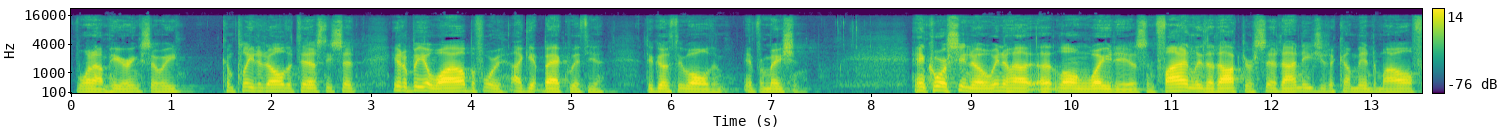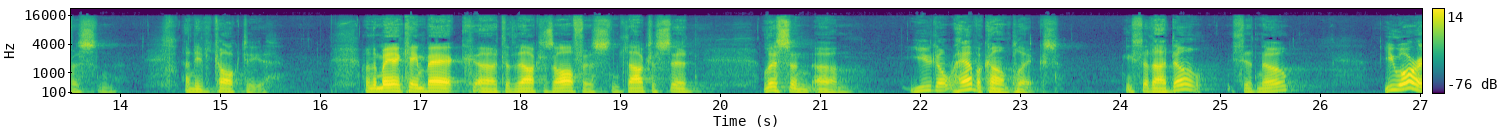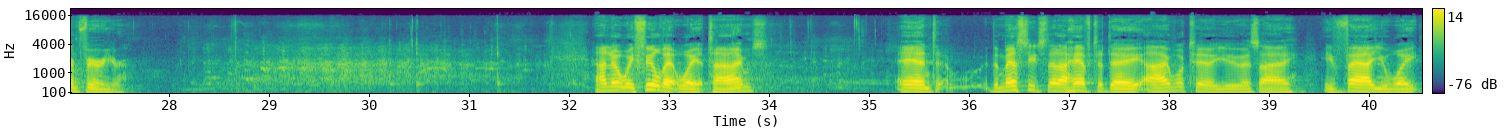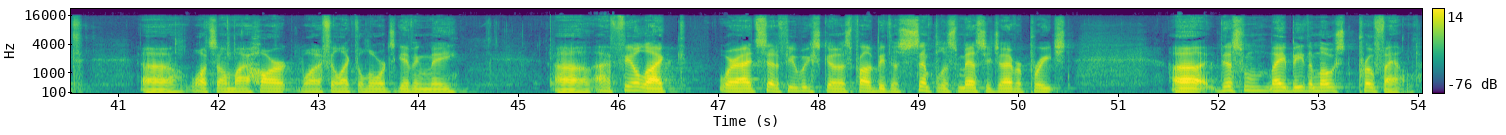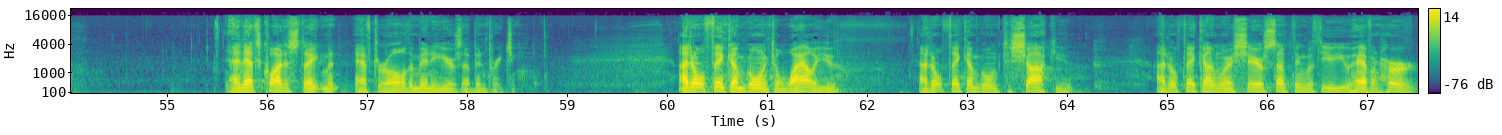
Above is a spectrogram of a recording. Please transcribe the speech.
what I'm hearing. So he completed all the tests. He said, It'll be a while before I get back with you to go through all the information. And of course, you know, we know how a long wait is. And finally, the doctor said, I need you to come into my office and I need to talk to you. When the man came back uh, to the doctor's office, the doctor said, Listen, um, you don't have a complex. He said, I don't. He said, No, you are inferior. I know we feel that way at times. And the message that I have today, I will tell you as I evaluate uh, what's on my heart, what I feel like the Lord's giving me. Uh, I feel like where I'd said a few weeks ago, is probably the simplest message I ever preached. Uh, this one may be the most profound. And that's quite a statement after all the many years I've been preaching. I don't think I'm going to wow you. I don't think I'm going to shock you. I don't think I'm going to share something with you you haven't heard.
